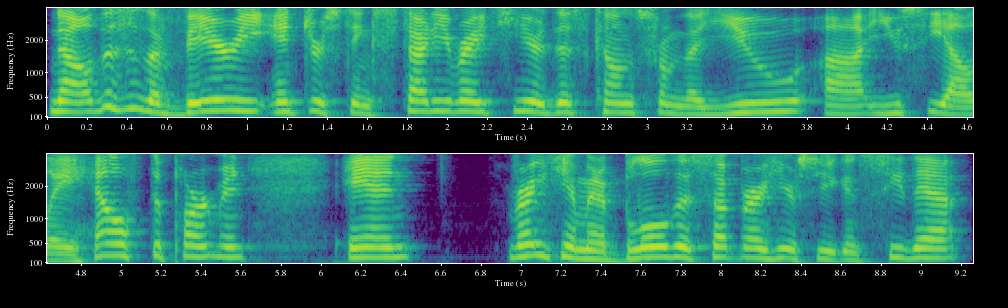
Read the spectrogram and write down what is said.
Now, this is a very interesting study right here. This comes from the U, uh, UCLA Health Department. And right here, I'm going to blow this up right here so you can see that.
